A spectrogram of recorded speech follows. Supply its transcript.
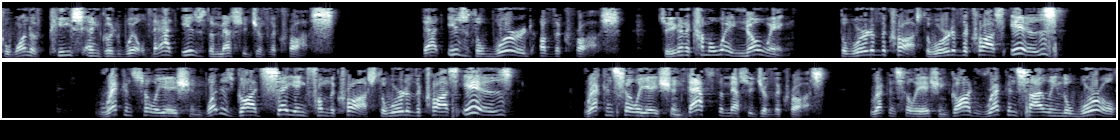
to one of peace and goodwill. That is the message of the cross. That is the word of the cross. So you're going to come away knowing the word of the cross. The word of the cross is reconciliation. What is God saying from the cross? The word of the cross is reconciliation. That's the message of the cross. Reconciliation. God reconciling the world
